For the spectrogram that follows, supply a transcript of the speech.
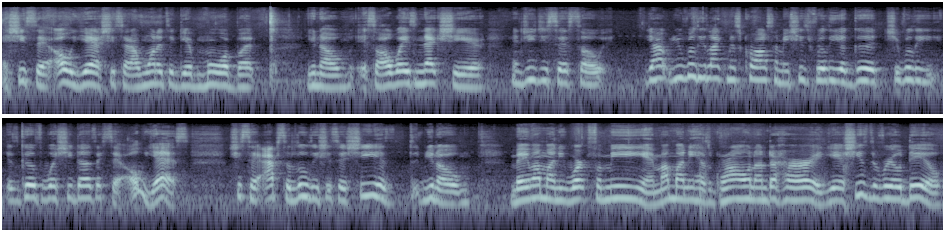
and she said, "Oh yeah," she said, "I wanted to give more, but you know it's always next year." And Gigi says, "So y'all, you really like Miss Cross? I mean, she's really a good. She really is good for what she does." They said, "Oh yes." She said, "Absolutely." She said, "She has, you know." made my money work for me and my money has grown under her and yeah she's the real deal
